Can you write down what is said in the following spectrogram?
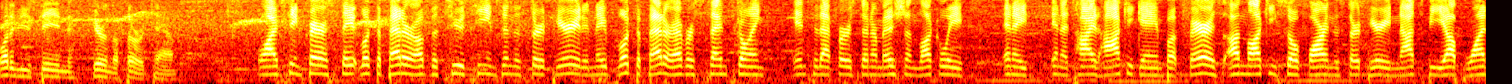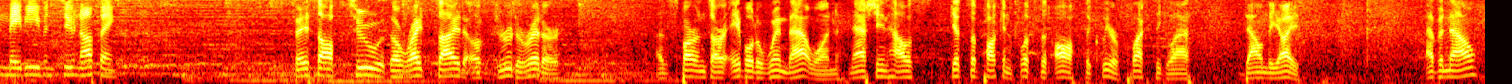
What have you seen here in the third, Cam? Well, I've seen Ferris State look the better of the two teams in this third period, and they've looked the better ever since going into that first intermission. Luckily, in a in a tied hockey game, but Ferris unlucky so far in this third period not to be up one, maybe even two nothing. Face off to the right side of Drew DeRidder. As Spartans are able to win that one, Nash Nienhuis gets the puck and flips it off the clear plexiglass down the ice. Evan now,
